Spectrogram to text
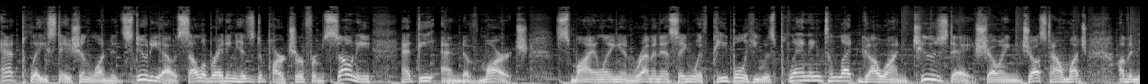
at PlayStation London Studio, celebrating his departure from Sony at the end of March. Smiling and reminiscing with people he was planning to let go on Tuesday, showing just how much of an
